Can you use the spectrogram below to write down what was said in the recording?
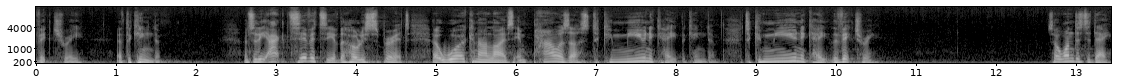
victory of the kingdom. And so the activity of the Holy Spirit at work in our lives empowers us to communicate the kingdom, to communicate the victory. So I wonder today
